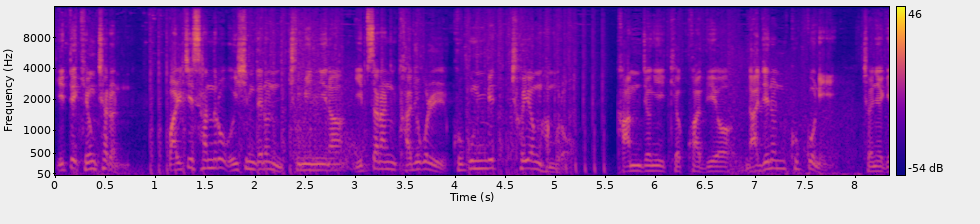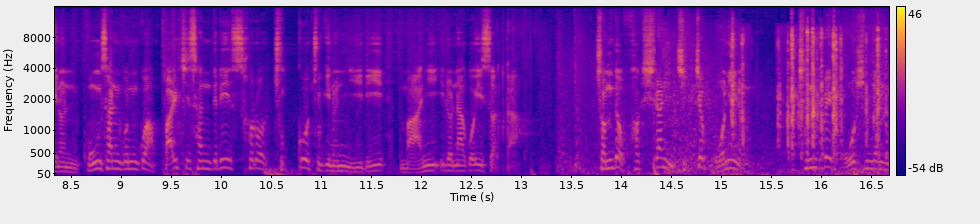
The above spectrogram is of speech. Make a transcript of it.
이때 경찰은 빨치산으로 의심되는 주민이나 입산한 가족을 구금 및 처형하므로 감정이 격화되어 낮에는 국군이 저녁에는 공산군과 빨치산들이 서로 죽고 죽이는 일이 많이 일어나고 있었다. 좀 더 확실한 직접 원인은 1950년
